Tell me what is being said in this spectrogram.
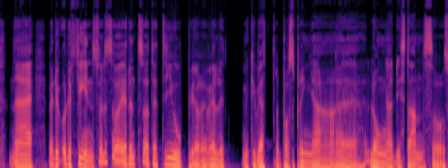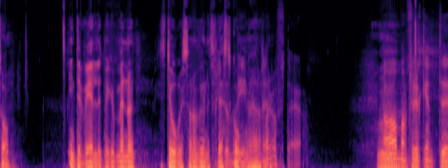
Nej, men det, och det finns väl så, är det inte så att etiopier är väldigt mycket bättre på att springa eh, långa distanser och så? Inte väldigt mycket, men historiskt har de vunnit flest de gånger alla fall. ofta, ja. Mm. Ja, man försöker inte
